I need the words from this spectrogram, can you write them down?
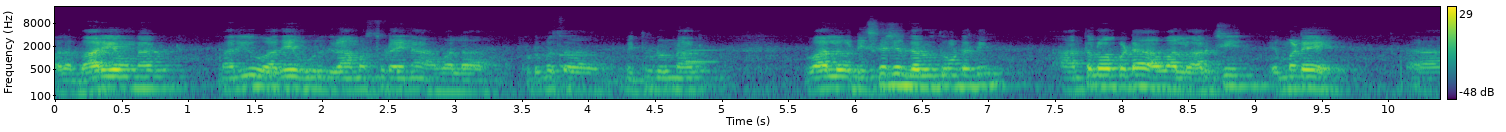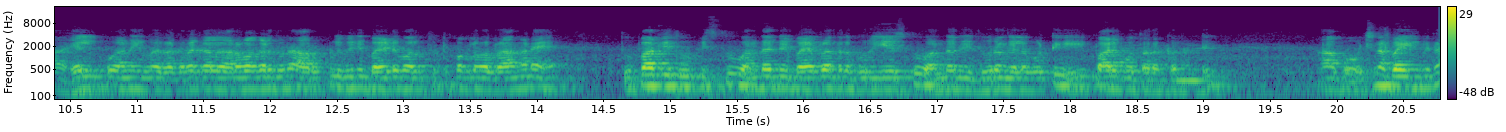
వాళ్ళ భార్య ఉన్నారు. మరియు అదే ఊరి గ్రామస్తుడైన వాళ్ళ కుటుంబ స- మిత్రుడు ఉన్నారు. వాళ్ళు డిస్కషన్ జరుగుతూ ఉంటుంది. అంతలోపట వాళ్ళు అరిచి ఎమ్మడే హెల్ప్ అని రకరకాల అరవగడుతున్న అరుపులు విని బయట వాళ్ళు చుట్టుపక్కల వాళ్ళు రాగానే తుపాకీ చూపిస్తూ అందరినీ భయభ్రాంతలకు గురి చేస్తూ అందరినీ దూరం వెళ్ళగొట్టి పారిపోతారు అక్కడ నుండి. ఆ వచ్చిన బైక్ మీద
